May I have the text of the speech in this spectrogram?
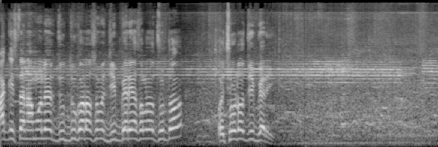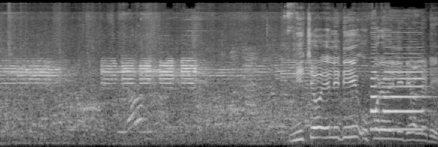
পাকিস্তান আমলের যুদ্ধ করার সময় জিপ গাড়ি আসলে ছোট ওই ছোট জিপ গাড়ি। নিচেও এলইডি উপরেও এলইডি অলরেডি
